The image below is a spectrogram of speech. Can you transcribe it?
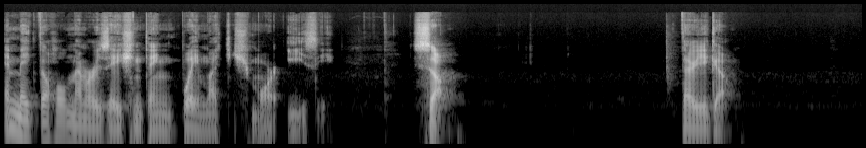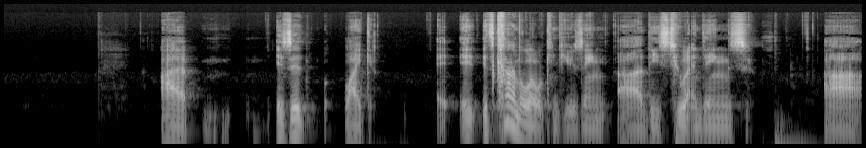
and make the whole memorization thing way much more easy. So there you go. Uh, is it like it, it's kind of a little confusing? Uh, these two endings uh,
